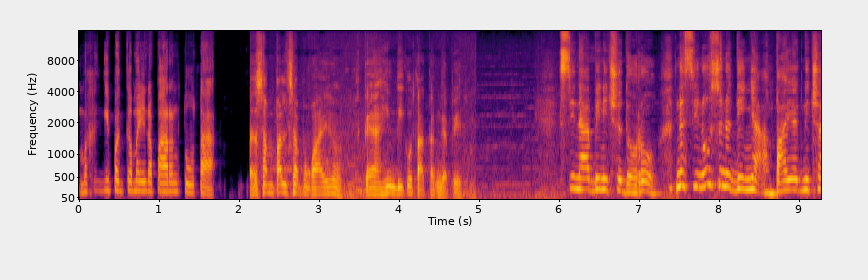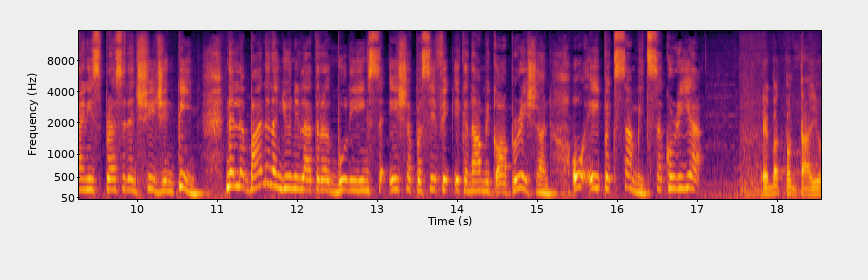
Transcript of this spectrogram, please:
makikipagkamay na parang tuta? Sampal sa mukha yun. Kaya hindi ko tatanggapin. Sinabi ni Chodoro na sinusunod din niya ang payag ni Chinese President Xi Jinping na labanan ang unilateral bullying sa Asia-Pacific Economic Cooperation o APEC Summit sa Korea. Eh ba't pag tayo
